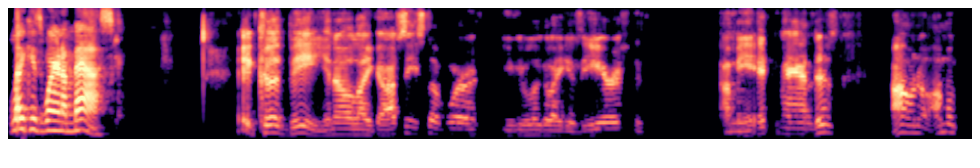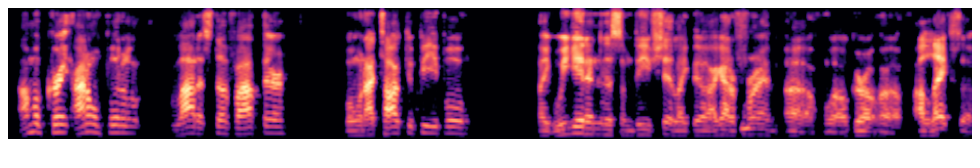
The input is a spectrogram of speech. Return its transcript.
like he's wearing a mask. It could be, you know, like I've seen stuff where you can look like his ears, I mean, it, man, there's, I don't know. I'm a, I'm a crazy. I don't put a lot of stuff out there, but when I talk to people, like we get into some deep shit. Like the, I got a friend, uh, well, girl, uh, Alexa,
